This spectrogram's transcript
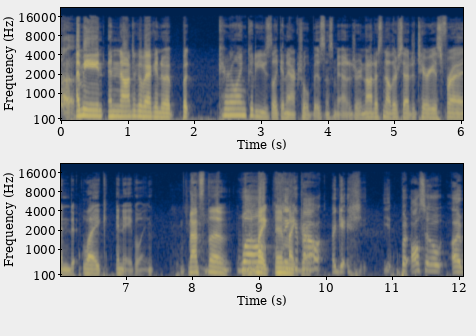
I mean, and not to go back into it, but Caroline could have used like an actual business manager, not as another Sagittarius friend, like enabling. That's the Well, mic and think mic drop. about again, but also uh,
